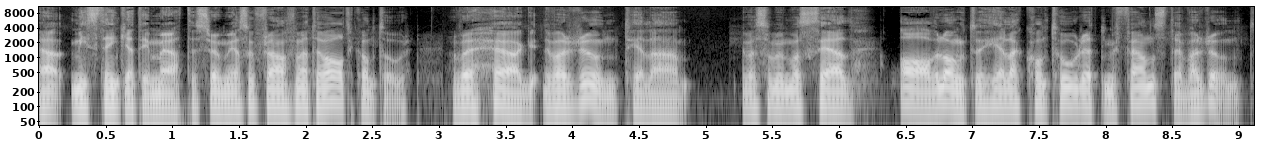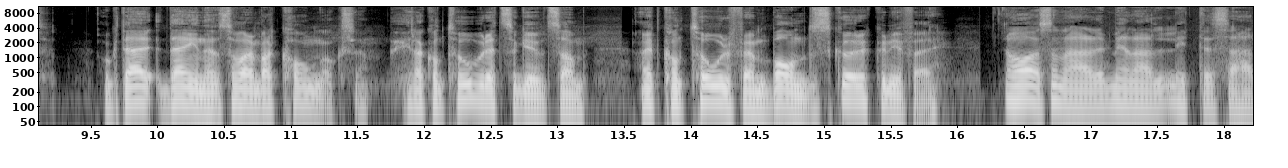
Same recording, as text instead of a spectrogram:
jag misstänker att det är mötesrum, men jag såg framför mig att det var ett kontor. Det var hög, det var runt hela, det var som man ska säga avlångt och hela kontoret med fönster var runt. Och där, där inne så var det en balkong också. Hela kontoret såg ut som ett kontor för en bondskurk ungefär. Ja, sån här, du menar lite så här,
